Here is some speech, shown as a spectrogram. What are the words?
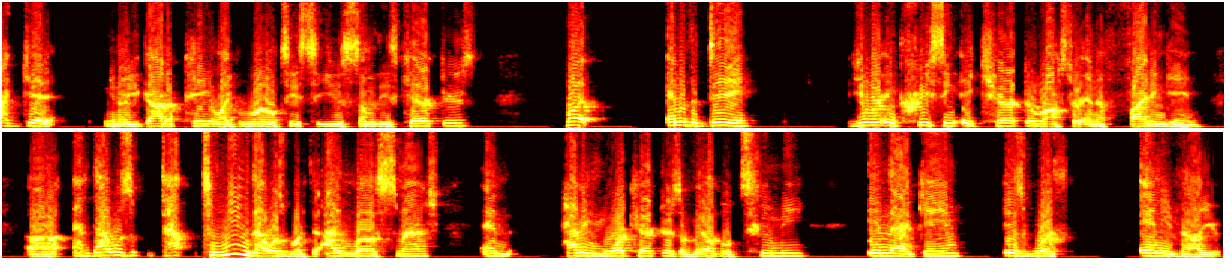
I get it. You know, you gotta pay like royalties to use some of these characters. But end of the day, you are increasing a character roster in a fighting game. Uh, and that was that, to me that was worth it. I love Smash and having more characters available to me in that game is worth any value.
